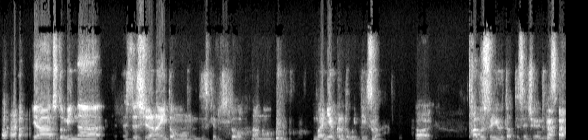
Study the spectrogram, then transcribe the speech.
は。いやー、ちょっとみんな知らないと思うんですけど、ちょっと、あの、マニアックなとこ行っていいですか？はい。田臥勇太って選手がいるんですよ。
